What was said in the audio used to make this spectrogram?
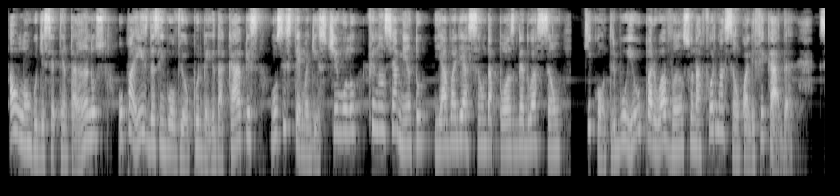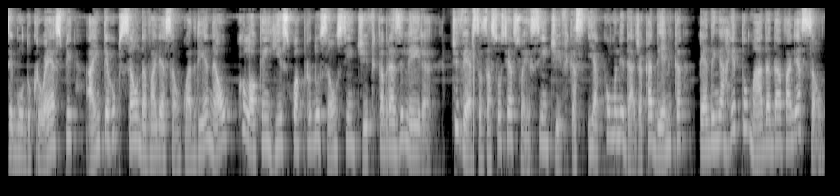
ao longo de 70 anos, o país desenvolveu, por meio da CAPES, um sistema de estímulo, financiamento e avaliação da pós-graduação que contribuiu para o avanço na formação qualificada. Segundo o CRUESP, a interrupção da avaliação quadrienal coloca em risco a produção científica brasileira. Diversas associações científicas e a comunidade acadêmica pedem a retomada da avaliação.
